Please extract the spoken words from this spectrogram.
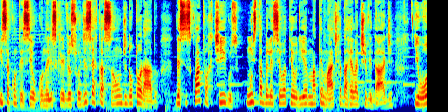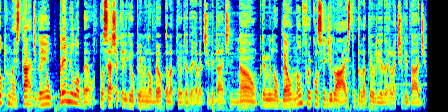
Isso aconteceu quando ele escreveu sua dissertação de doutorado. Desses quatro artigos, um estabeleceu a teoria matemática da relatividade e o outro, mais tarde, ganhou o Prêmio Nobel. Você acha que ele ganhou o Prêmio Nobel pela teoria da relatividade? Não, o Prêmio Nobel não foi concedido a Einstein pela teoria da relatividade,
